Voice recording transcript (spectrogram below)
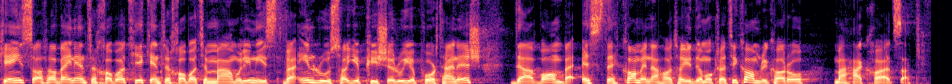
که این سالها و این انتخابات یک انتخابات معمولی نیست و این روزهای پیش روی پرتنش دوام و استحکام نهادهای دموکراتیک آمریکا رو محک خواهد زد.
